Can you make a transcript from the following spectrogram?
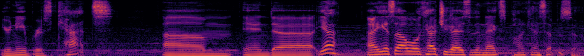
your neighbor's cat. Um, and uh, yeah, I guess I will catch you guys in the next podcast episode.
